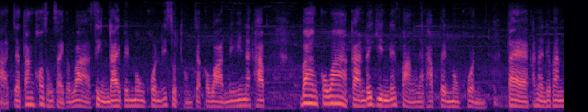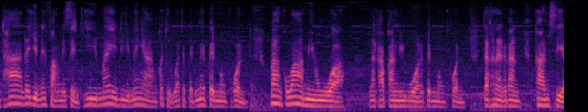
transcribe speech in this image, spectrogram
อาจจะตั้งข้อสงสัยกันว่า สิ่งใดเป็นมงคลที่สุดของจักรวาลนี้นะครับบ้างก็ว่าการได้ยินได้ฟังนะครับเป็นมงคล แต่ขณะเดียวกันถ้าได้ยินได้ฟังในสิ่งที่ไม่ดีไม่งามก็ถือว่าจะเป็นไม่เป็นมงคล บ้างก็ว่ามีวัวนะครับการมีวัวเป็นมงคล แต่ขณะเดียวกันการเสีย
